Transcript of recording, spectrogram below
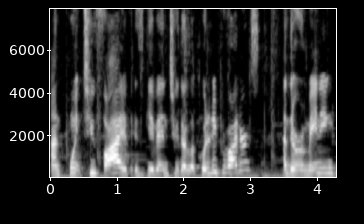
and 0.25 is given to their liquidity providers and the remaining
